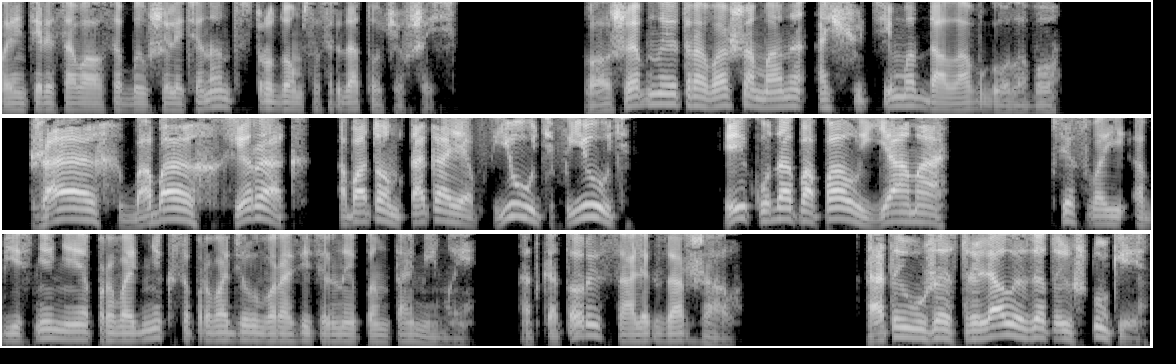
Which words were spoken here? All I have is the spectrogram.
поинтересовался бывший лейтенант, с трудом сосредоточившись. Волшебная трава шамана ощутимо дала в голову. «Жах, бабах, херак, а потом такая фьють, фьють! И куда попал, яма!» Все свои объяснения проводник сопроводил выразительной пантомимой, от которой Салик заржал. «А ты уже стрелял из этой штуки?»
